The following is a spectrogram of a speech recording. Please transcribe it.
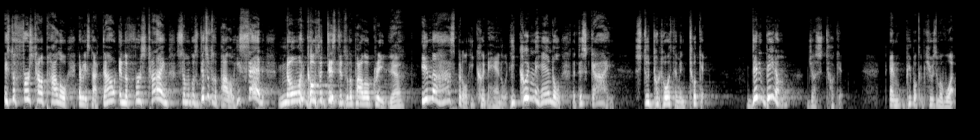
It's the first time Apollo ever gets knocked down, and the first time someone goes the distance with Apollo. He said no one goes the distance with Apollo Creed. Yeah. In the hospital, he couldn't handle it. He couldn't handle that this guy stood toe to toe with him and took it. Didn't beat him, just took it. And people accused him of what?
